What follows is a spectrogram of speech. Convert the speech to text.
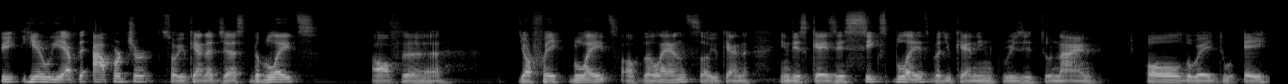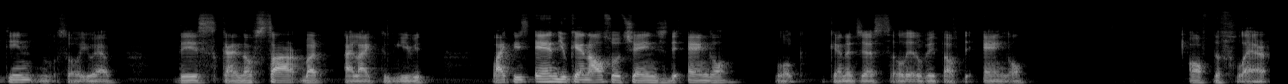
here we have the aperture, so you can adjust the blades of uh, your fake blades of the lens. So you can, in this case, is six blades, but you can increase it to nine all the way to 18 so you have this kind of star but I like to give it like this. And you can also change the angle. Look you can adjust a little bit of the angle of the flare.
